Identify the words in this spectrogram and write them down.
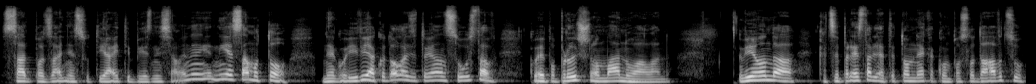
sad pod zadnje su ti IT biznisi, ali nije, nije samo to, nego i vi ako dolazite u jedan sustav koji je poprilično manualan, vi onda kad se predstavljate tom nekakvom poslodavcu,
